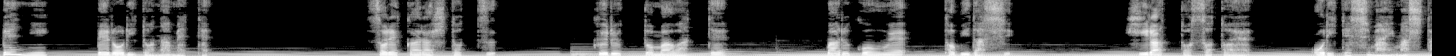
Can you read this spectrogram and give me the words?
ぺんにべろりと舐めて、それから一つくるっと回ってバルコンへ飛び出し、ひらっと外へ降りてしまいました。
